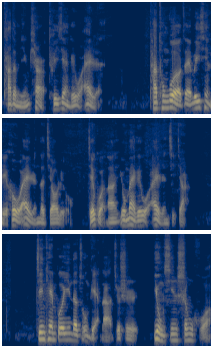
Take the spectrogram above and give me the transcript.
她的名片推荐给我爱人，他通过在微信里和我爱人的交流，结果呢，又卖给我爱人几件。今天播音的重点呢，就是用心生活，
